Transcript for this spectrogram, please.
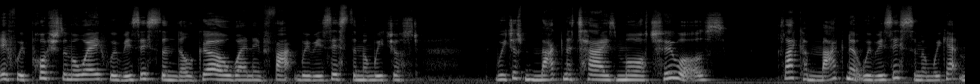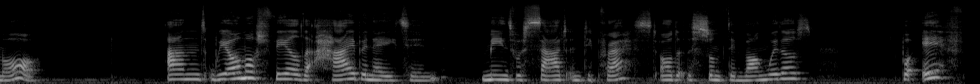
if we push them away, if we resist them, they'll go. When in fact we resist them and we just we just magnetize more to us. It's like a magnet. We resist them and we get more. And we almost feel that hibernating means we're sad and depressed or that there's something wrong with us. But if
